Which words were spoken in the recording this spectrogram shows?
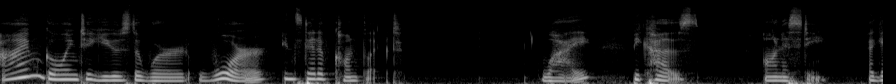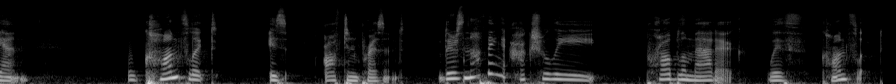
I'm going to use the word war instead of conflict. Why? Because honesty. Again, conflict is often present. There's nothing actually problematic with conflict.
